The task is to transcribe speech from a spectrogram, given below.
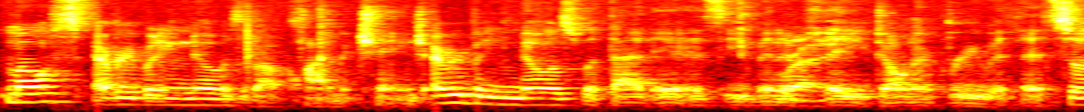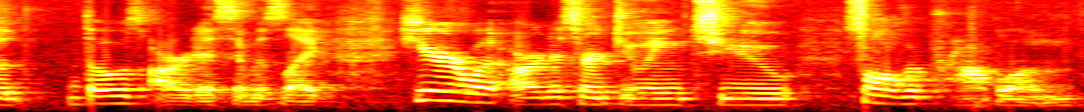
most everybody knows about climate change. Everybody knows what that is, even if they don't agree with it. So those artists, it was like, here are what artists are doing to solve a problem,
